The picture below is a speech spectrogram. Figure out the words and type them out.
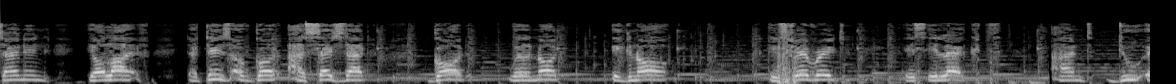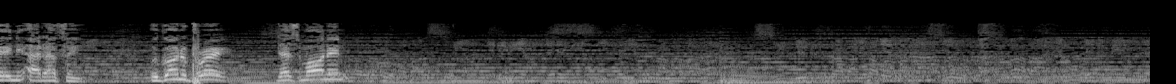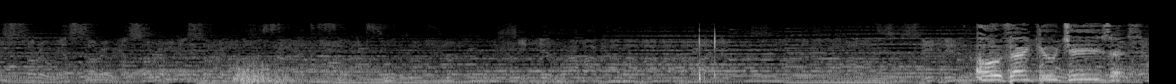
Concerning your life. The things of God are such that God will not ignore his favorite, his elect, and do any other thing. We're going to pray this morning. Oh, thank you, Jesus.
